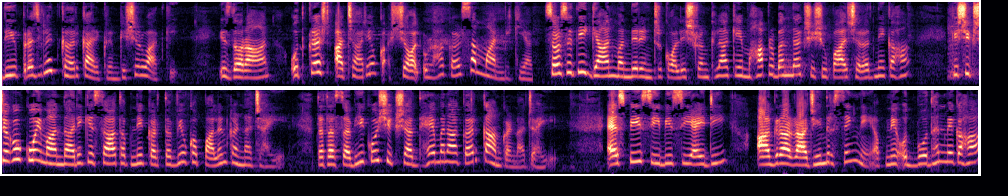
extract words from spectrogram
दीप प्रज्वलित कर कार्यक्रम की शुरुआत की। इस दौरान उत्कृष्ट आचार्यों का शॉल उड़ाकर सम्मान भी किया। सरस्वती ज्ञान मंदिर इंटर कॉलेज श्रृंखला के महाप्रबंधक शिशुपाल शरद ने कहा कि शिक्षकों को ईमानदारी के साथ अपने कर्तव्यों का पालन करना चाहिए, तथा सभी को शिक्षा ध्येय बनाकर काम करना चाहिए। एसपी, सीबीसीआईडी आगरा राजेंद्र सिंह ने अपने उद्बोधन में कहा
